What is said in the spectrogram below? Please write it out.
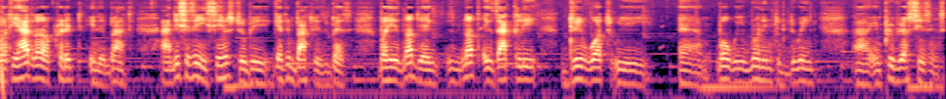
but he had a lot of credit in the bank. And this season, he seems to be getting back to his best, but he's not the, not exactly doing what we um, what we've known him to be doing uh, in previous seasons.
